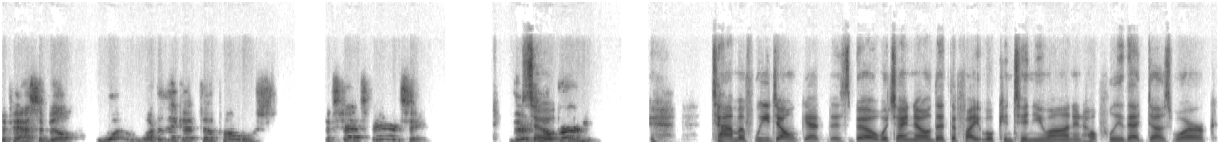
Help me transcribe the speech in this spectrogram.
to pass a bill. What what do they got to oppose? It's transparency. There's no burden. Tom, if we don't get this bill, which I know that the fight will continue on and hopefully that does work,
